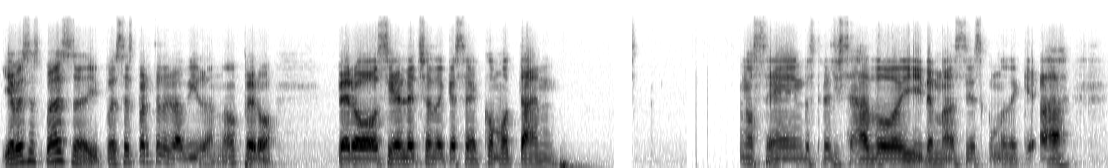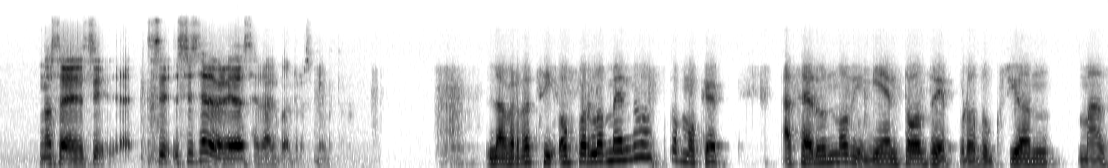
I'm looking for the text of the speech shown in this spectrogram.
y a veces pasa, y pues es parte de la vida, ¿no? Pero, pero sí el hecho de que sea como tan, no sé, industrializado y demás, y es como de que, ah, no sé, sí, sí, sí se debería hacer algo al respecto. La verdad sí, o por lo menos como que hacer un movimiento de producción más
